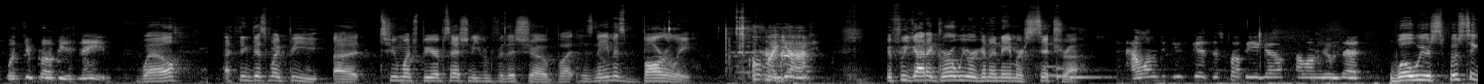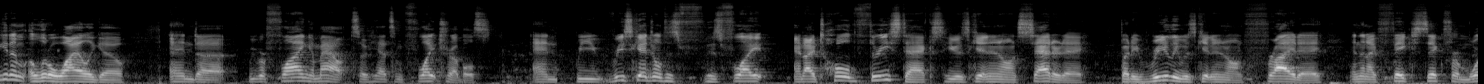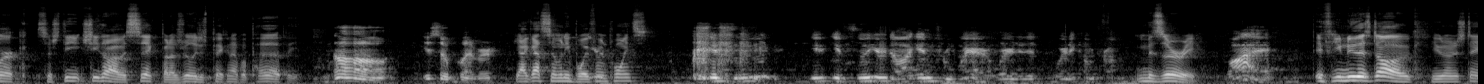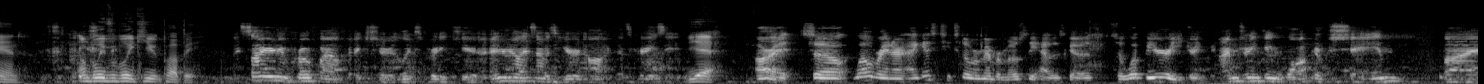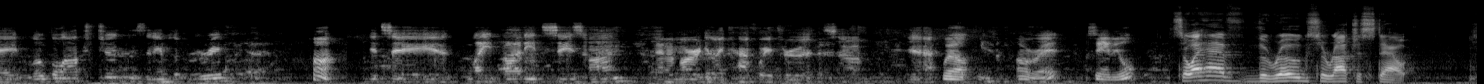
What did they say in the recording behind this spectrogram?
What's your puppy's name? Well, I think this might be uh, too much beer obsession even for this show, but his name is Barley. Oh, my God. If we got a girl, we were gonna name her Citra. How long did you get this puppy ago? How long ago was that? Well, we were supposed to get him a little while ago, and uh, we were flying him out, so he had some flight troubles, and we rescheduled his his flight. And I told Three Stacks he was getting in on Saturday, but he really was getting in on Friday. And then I faked sick from work, so she she thought I was sick, but I was really just picking up a puppy. Oh, you're so clever. Yeah, I got so many boyfriend points. you, you flew your dog in from where? Where did it Where did it come from? Missouri. Why? If you knew this dog, you'd understand. Unbelievably cute puppy. I saw your new profile picture. It looks pretty cute. I didn't realize that was your dog. That's crazy. Yeah. All right. So, well, Raynor, I guess you still remember mostly how this goes. So, what beer are you drinking? I'm drinking Walk of Shame by Local Option. Is the name of the brewery. Huh. It's a light-bodied saison, and I'm already like halfway through it. So, yeah. Well, all right. Samuel. So I have the Rogue Sriracha Stout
